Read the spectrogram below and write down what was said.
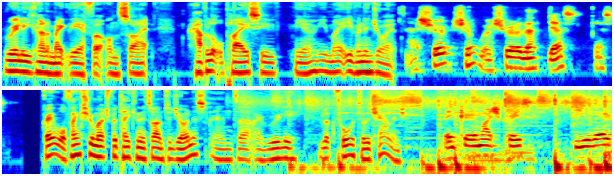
really kind of make the effort on site. Have a little place. You you know you might even enjoy it. Uh, sure, sure. We're sure of that. Yes, yes. Great. Well, thanks very much for taking the time to join us, and uh, I really look forward to the challenge. Thank you very much, Chris. See you there.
